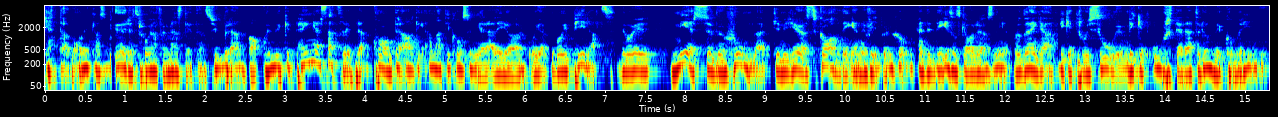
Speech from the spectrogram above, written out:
jätteallvarligt. Alltså. Ödesfrågan för mänskligheten, super den. Ja, och hur mycket pengar satsar vi på den? Kontra allting annat vi konsumerar eller gör och gör. Det var ju peanuts. Det var ju mer subventioner till miljöskadlig energiproduktion. Är inte det som ska vara lösningen? Och då tänker jag, vilket provisorium, vilket ostädat rum vi kommer in i.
